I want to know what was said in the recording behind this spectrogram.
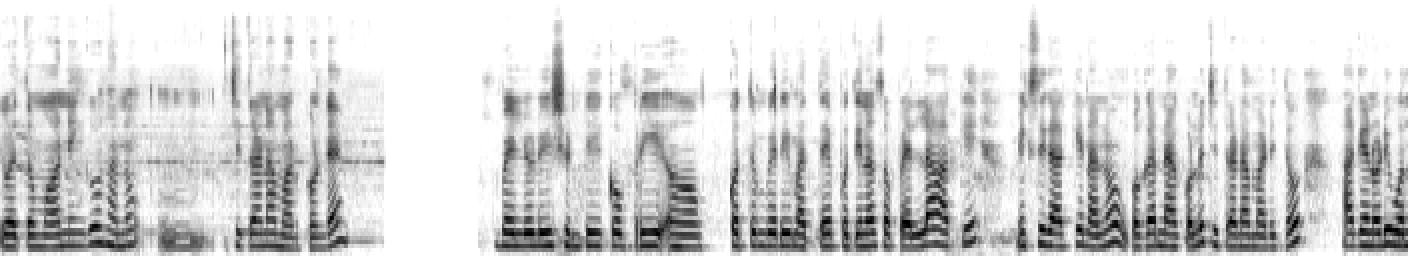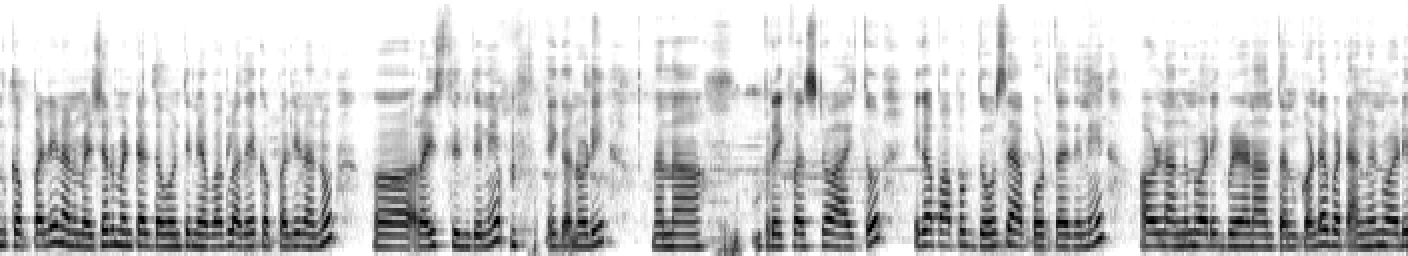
ಇವತ್ತು ಮಾರ್ನಿಂಗು ನಾನು ಚಿತ್ರಾನ್ನ ಮಾಡಿಕೊಂಡೆ. ಬೆಳ್ಳುಳ್ಳಿ, ಶುಂಠಿ ಕೊಬ್ಬರಿ ಕೊತ್ತಂಬರಿ ಮತ್ತು ಪುದೀನ ಸೊಪ್ಪು ಎಲ್ಲ ಹಾಕಿ ಮಿಕ್ಸಿಗೆ ಹಾಕಿ ನಾನು ಒಗ್ಗರಣೆ ಹಾಕ್ಕೊಂಡು ಚಿತ್ರಾನ್ನ ಮಾಡಿದ್ದು. ಹಾಗೆ ನೋಡಿ ಒಂದು ಕಪ್ಪಲ್ಲಿ ನಾನು ಮೆಷರ್ಮೆಂಟಲ್ಲಿ ತೊಗೊತೀನಿ ಯಾವಾಗಲೂ ಅದೇ ಕಪ್ಪಲ್ಲಿ ನಾನು ರೈಸ್ ತಿಂತೀನಿ. ಈಗ ನೋಡಿ ನನ್ನ ಬ್ರೇಕ್ಫಾಸ್ಟು ಆಯಿತು. ಈಗ ಪಾಪಕ್ಕೆ ದೋಸೆ ಹಾಕ್ಕೊಡ್ತಾಯಿದ್ದೀನಿ ಅವಳನ್ನ ಅಂಗನವಾಡಿಗೆ ಬಿಡೋಣ ಅಂತ ಅಂದ್ಕೊಂಡೆ ಬಟ್ ಅಂಗನವಾಡಿ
